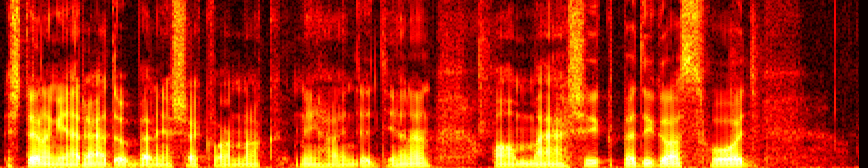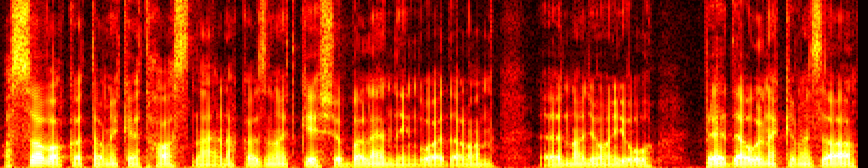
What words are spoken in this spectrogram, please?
és tényleg ilyen rádöbbenések vannak néha egy-egy ilyenen. A másik pedig az, hogy a szavakat, amiket használnak, az majd később a landing oldalon nagyon jó. Például nekem ez a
